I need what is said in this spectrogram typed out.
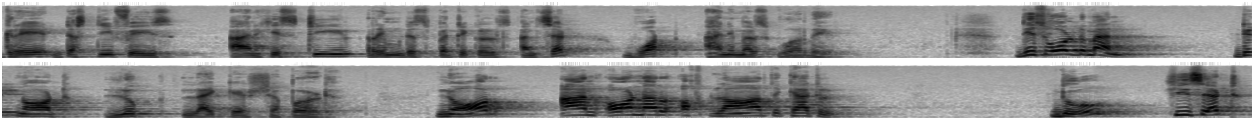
grey, dusty face and his steel rimmed spectacles and said, What animals were they? This old man did not look like a shepherd nor an owner of large cattle. Though he said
